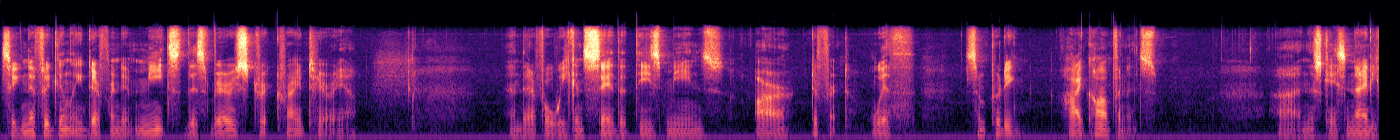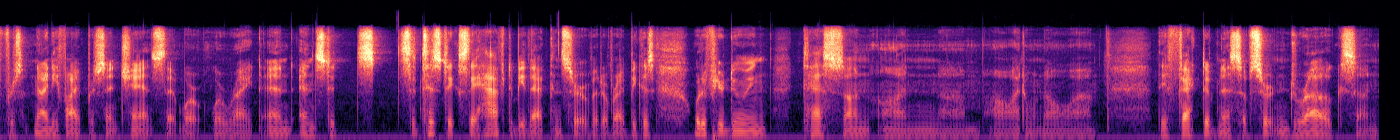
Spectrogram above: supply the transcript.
significantly different, it meets this very strict criteria and therefore we can say that these means are different with some pretty high confidence. Uh, in this case, 90 95% chance that we're, we're right. And, and st statistics, they have to be that conservative, right? Because what if you're doing tests on, on um, oh, I don't know, uh, the effectiveness of certain drugs on,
